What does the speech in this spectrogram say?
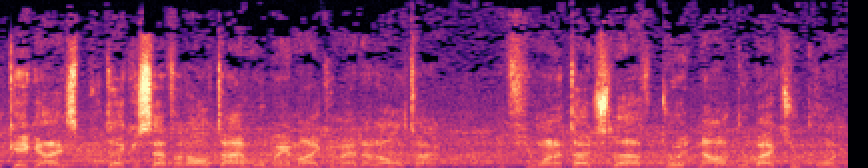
Okay, guys, protect yourself at all time, obey my command at all time. If you want to touch love, do it now, go back to your corner.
